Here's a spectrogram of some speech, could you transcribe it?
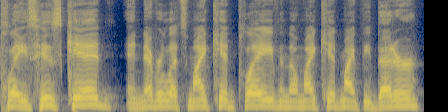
plays his kid and never lets my kid play, even though my kid might be better,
